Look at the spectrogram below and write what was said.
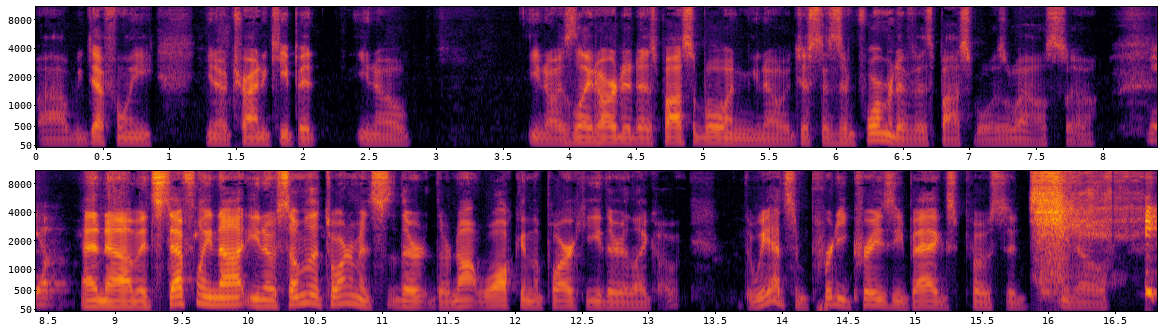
uh, we definitely, you know, trying to keep it, you know you know as lighthearted as possible and you know just as informative as possible as well so. Yep. And um it's definitely not you know some of the tournaments they're they're not walking the park either like oh, we had some pretty crazy bags posted you know.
